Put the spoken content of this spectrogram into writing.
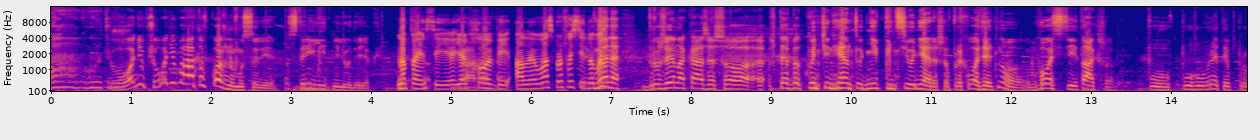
«А, от, Пчеловодів, пчеловодів багато в кожному селі. Старі літні люди, як. На пенсії, як Да, хобі, але у вас професійно. У Ви мене дружина каже, що е, в тебе контингент одні пенсіонери, що приходять ну, в гості і так, що пу- поговорити про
